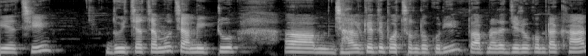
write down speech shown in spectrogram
দিয়েছি, দুই চা চামচ আমি একটু ঝাল খেতে পছন্দ করি। তো আপনারা যেরকমটা খান,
